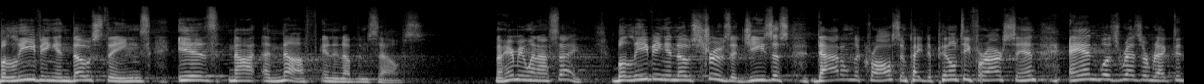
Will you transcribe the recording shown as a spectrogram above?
believing in those things is not enough in and of themselves. Now, hear me when I say, believing in those truths that Jesus died on the cross and paid the penalty for our sin and was resurrected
